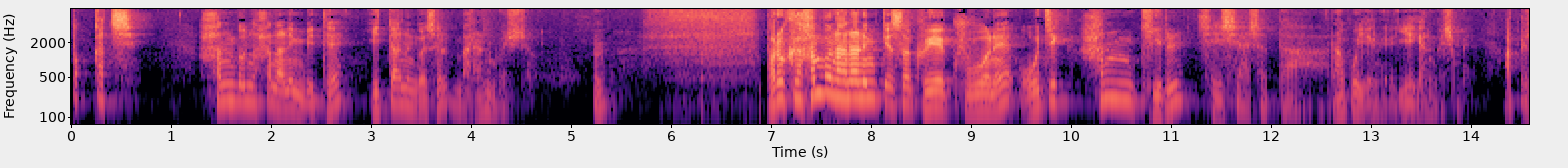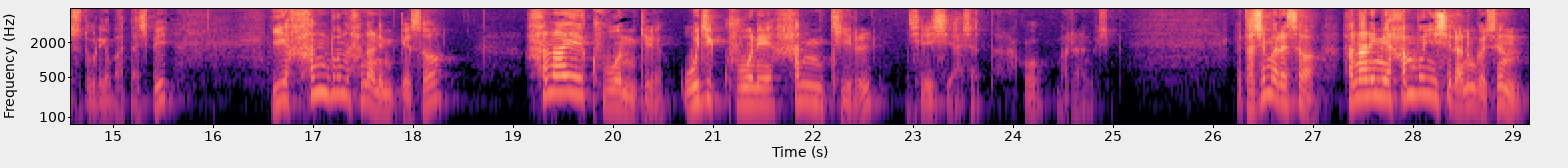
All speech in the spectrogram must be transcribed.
똑같이 한 분 하나님 밑에 있다는 것을 말하는 것이죠. 바로 그 한 분 하나님께서 그의 구원에 오직 한 길을 제시하셨다라고 얘기하는 것입니다. 앞에서도 우리가 봤다시피 이 한 분 하나님께서 하나의 구원 길, 오직 구원의 한 길을 제시하셨다라고 말하는 것입니다. 다시 말해서 하나님이 한 분이시라는 것은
